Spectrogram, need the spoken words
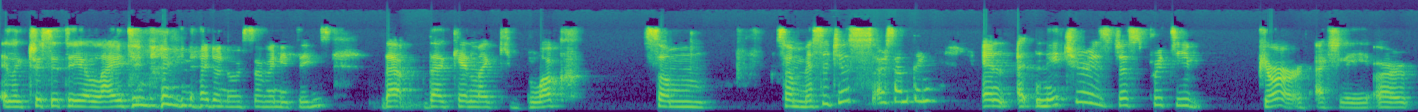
electricity and light and i mean i don't know so many things that that can like block some some messages or something. And uh, nature is just pretty pure actually or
